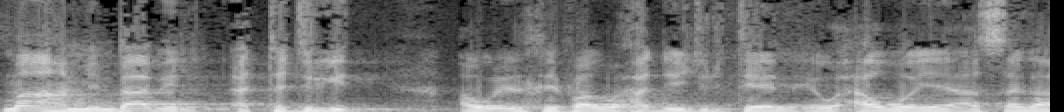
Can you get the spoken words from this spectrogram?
Ma aha min baabi atajriid aw iltifaad waxaad dhihi jirteen ee waxaa asaga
